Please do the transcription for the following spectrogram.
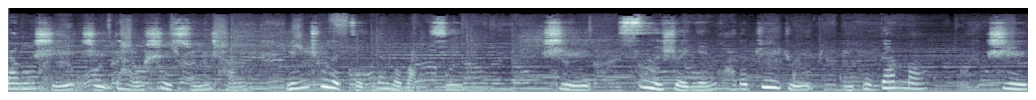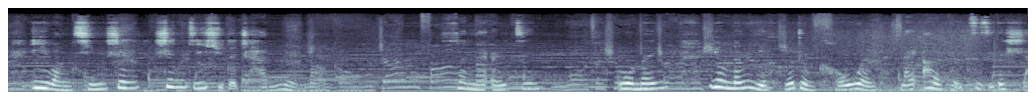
当时只道是寻常，吟出了怎样的惋惜？是似水年华的追逐与不甘吗？是一往情深深几许的缠绵吗？算来而今，我们又能以何种口吻来懊悔自己的傻，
